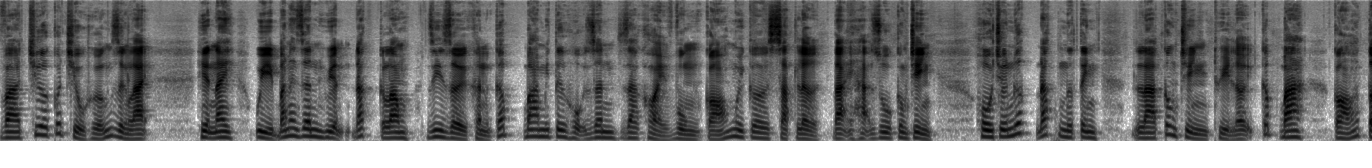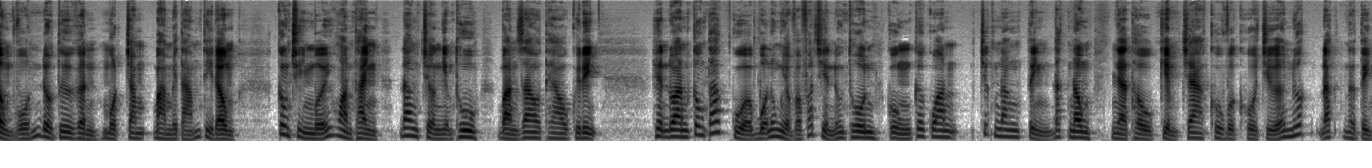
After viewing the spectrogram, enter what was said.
và chưa có chiều hướng dừng lại. Hiện nay, Ủy ban nhân dân huyện Đắk Long di rời khẩn cấp 34 hộ dân ra khỏi vùng có nguy cơ sạt lở tại hạ du công trình. Hồ chứa nước Đắk Nơ Tinh là công trình thủy lợi cấp 3 có tổng vốn đầu tư gần 138 tỷ đồng. Công trình mới hoàn thành đang chờ nghiệm thu, bàn giao theo quy định. Hiện đoàn công tác của Bộ Nông nghiệp và Phát triển Nông thôn cùng cơ quan chức năng tỉnh Đắk Nông, nhà thầu kiểm tra khu vực hồ chứa nước Đắk Nơ Tỉnh.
